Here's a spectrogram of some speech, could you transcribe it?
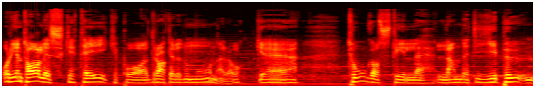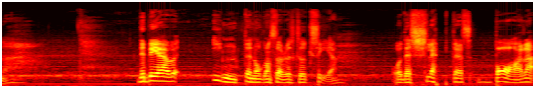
orientalisk take på Drakar och Demoner och eh, tog oss till landet Jipun. Det blev inte någon större succé och det släpptes bara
